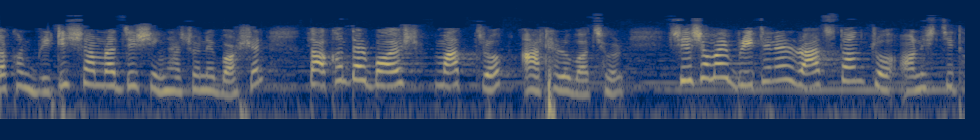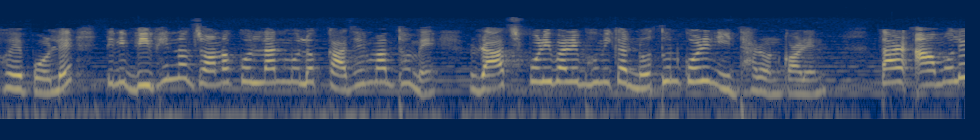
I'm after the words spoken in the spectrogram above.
যখন ব্রিটিশ সাম্রাজ্যের সিংহাসনে বসেন, তখন তার বয়স মাত্র আঠারো বছর। সে সময় ব্রিটেনের রাজতন্ত্র অনিশ্চিত হয়ে পড়লে তিনি বিভিন্ন জনকল্যাণমূলক কাজের মাধ্যমে রাজ পরিবারের ভূমিকা নতুন করে নির্ধারণ করেন। তার আমলে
